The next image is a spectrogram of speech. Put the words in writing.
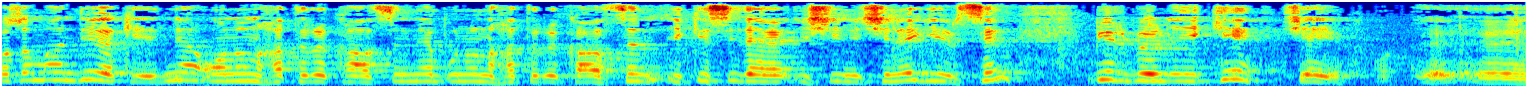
O zaman diyor ki ne onun hatırı kalsın ne bunun hatırı kalsın. ikisi de işin içine girsin. Bir bölü iki şey e, e,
